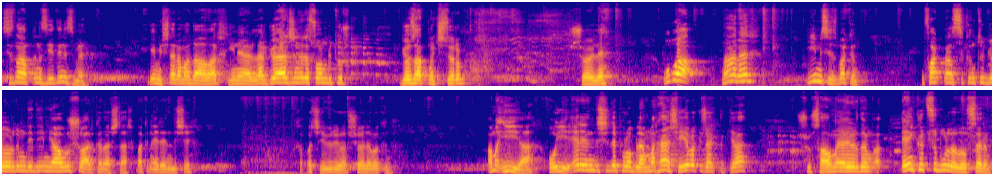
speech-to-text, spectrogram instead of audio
Siz ne yaptınız? Yediniz mi? Yemişler ama daha var. Yine yerler. Güvercinlere son bir tur göz atmak istiyorum. Şöyle Buba ne haber? İyi misiniz? Bakın. Ufaktan sıkıntı gördüm dediğim yavru şu arkadaşlar. Bakın Eren dişi. Kapa çeviriyor. Şöyle bakın. Ama iyi ya. O iyi. Eren'in dişide problem var. Ha şeye bakacaktık ya. Şu salmaya ayırdığım en kötüsü burada dostlarım.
